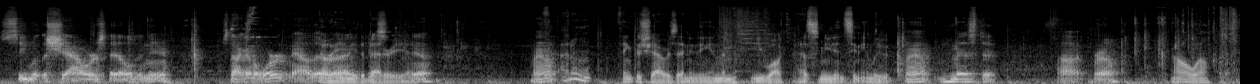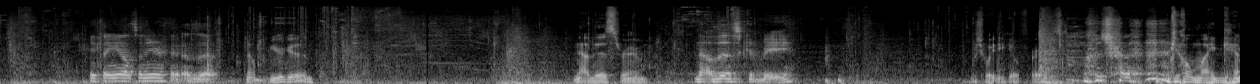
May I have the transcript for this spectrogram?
see what the shower's held in here. It's not gonna work now though, Oh, you need the battery, yeah. Yeah. Well, I don't think the shower's anything in them. You walked past and you didn't see any loot. well, missed it. Fuck, bro. Oh well. Anything else in here? I think that's it. Nope, you're good. Now this room. Now this could be. Which way do you go first? I was trying to Oh my god.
